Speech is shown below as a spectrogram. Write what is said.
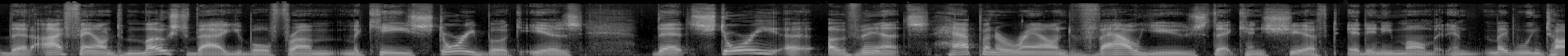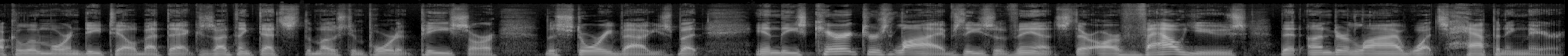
that I found most valuable from McKee's storybook is that story uh, events happen around values that can shift at any moment. And maybe we can talk a little more in detail about that because I think that's the most important piece are the story values. But in these characters' lives, these events, there are values that underlie what's happening there.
